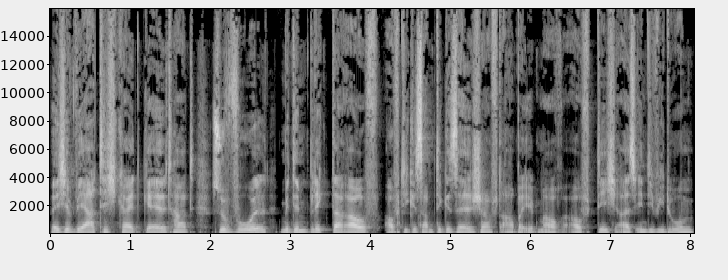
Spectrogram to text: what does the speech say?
welche Wertigkeit Geld hat, sowohl mit dem Blick darauf, auf die gesamte Gesellschaft, aber eben auch auf dich als Individuum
